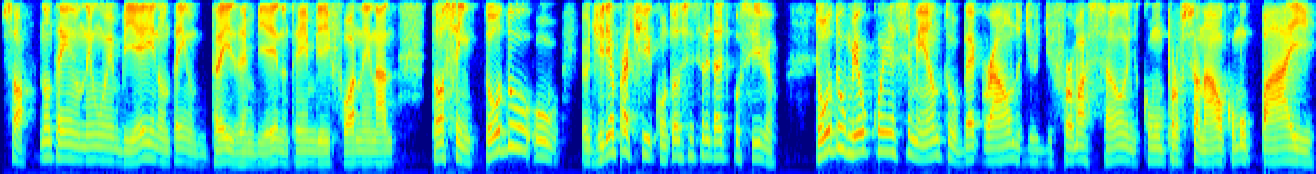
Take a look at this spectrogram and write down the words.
Só. Não tenho nenhum MBA, não tenho três MBA, não tenho MBA fora nem nada. Então, assim, todo o. Eu diria para ti, com toda a sinceridade possível, todo o meu conhecimento, background de, de formação, de, como profissional, como pai,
